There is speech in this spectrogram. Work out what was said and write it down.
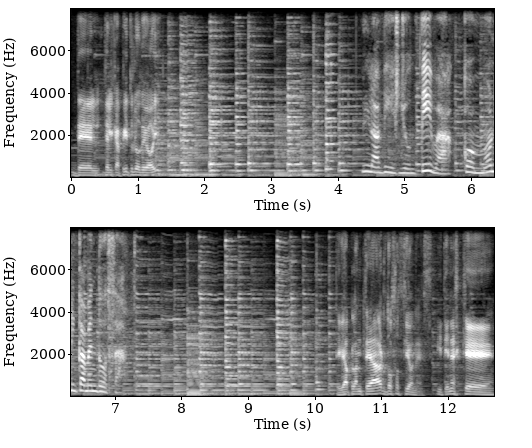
del, capítulo de hoy. La disyuntiva con Mónica Mendoza. Te voy a plantear dos opciones y tienes que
